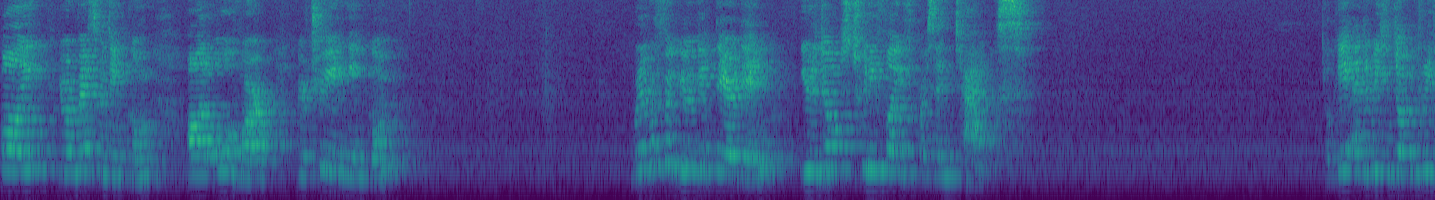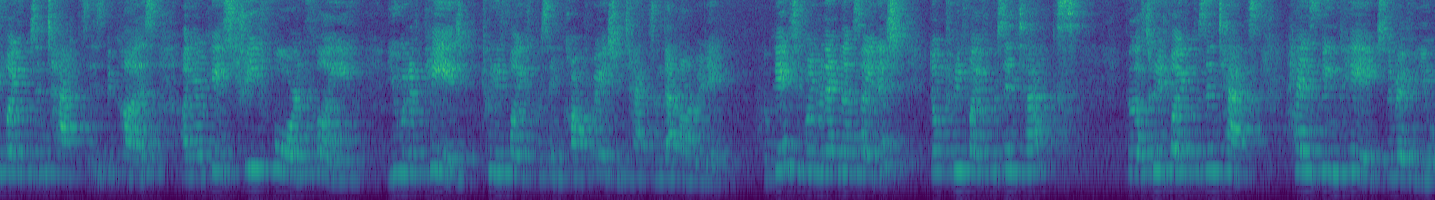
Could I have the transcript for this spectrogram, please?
by your investment income all over your trading income. Whatever figure you get there then, you deduct 25% tax. Okay, and the reason deducting 25% tax is because on your case 3, 4 and 5, you would have paid 25% corporation tax on that already. Okay, so when you're left alongside it, deduct 25% tax. Because 25% tax has been paid to the revenue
